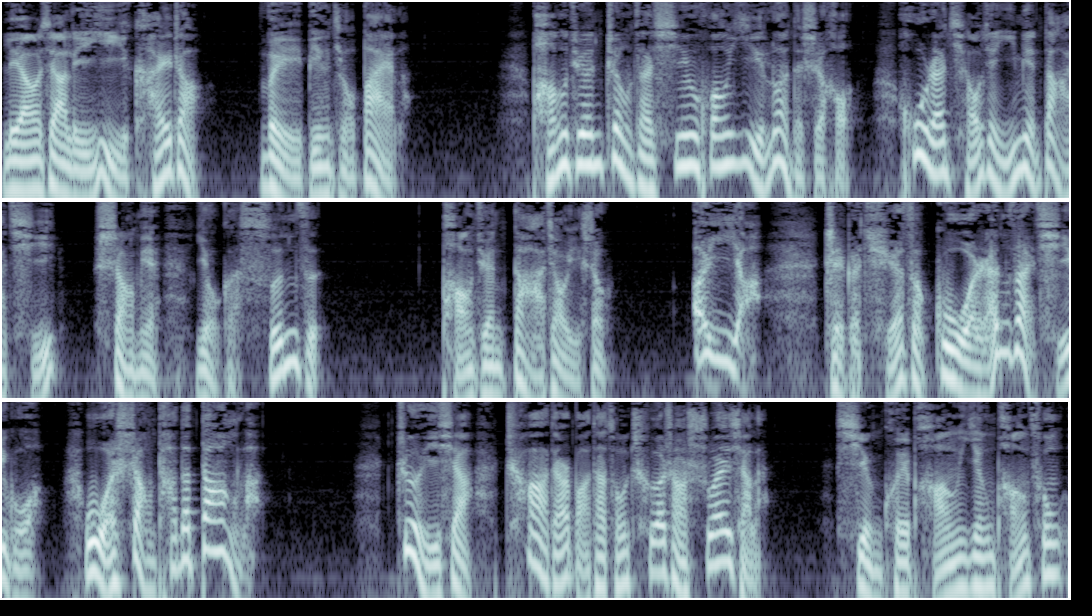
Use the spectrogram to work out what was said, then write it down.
两下里一开仗，魏兵就败了。庞涓正在心慌意乱的时候，忽然瞧见一面大旗。上面有个“孙”字，庞涓大叫一声：“哎呀，这个瘸子果然在齐国，我上他的当了。这一下差点把他从车上摔下来，幸亏庞英、庞聪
